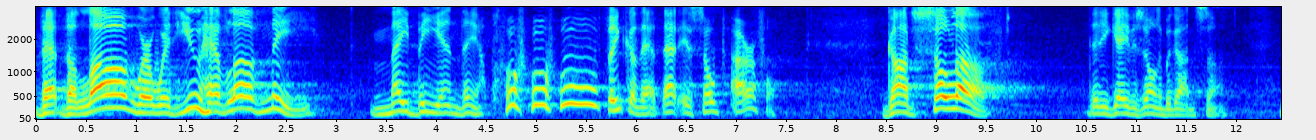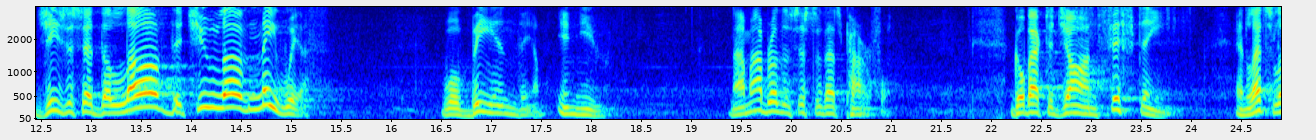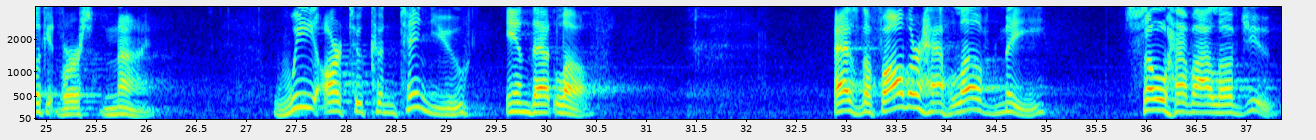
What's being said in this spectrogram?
that the love wherewith you have loved me may be in them. Think of that. That is so powerful. God so loved that he gave his only begotten Son. Jesus said, The love that you love me with will be in them, in you. Now, my brother and sister, that's powerful. Go back to John 15 and let's look at verse 9. We are to continue in that love. As the Father hath loved me, so have I loved you.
